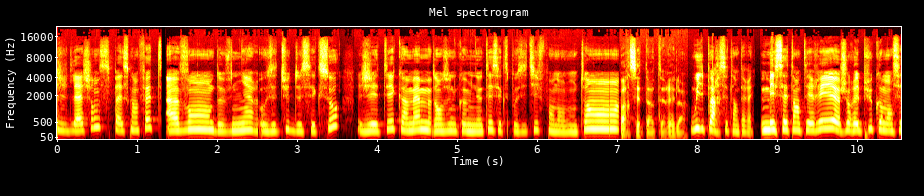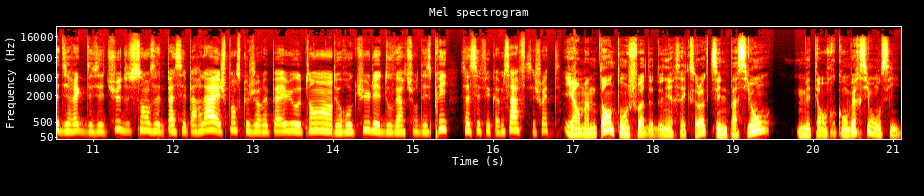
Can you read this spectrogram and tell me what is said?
j'ai eu de la chance parce qu'en fait, avant de venir aux études de sexo, j'ai été quand même dans une communauté sex-positive pendant longtemps. Par cet intérêt-là? Oui, par cet intérêt. Mais cet intérêt, j'aurais pu commencer direct des études sans être passé par là et je pense que j'aurais pas eu autant de recul et d'ouverture d'esprit. Ça s'est fait comme ça, c'est chouette. Et en même temps, ton choix de devenir sexologue, c'est une passion, mais tu es en reconversion aussi.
